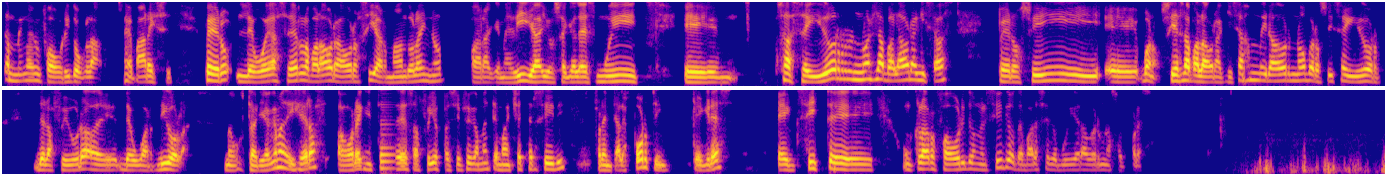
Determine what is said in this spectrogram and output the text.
también hay un favorito claro, me parece, pero le voy a hacer la palabra ahora sí, Armando Line para que me diga, yo sé que él es muy, eh, o sea, seguidor no es la palabra quizás, pero sí, eh, bueno, sí es la palabra, quizás admirador no, pero sí seguidor de la figura de, de Guardiola me gustaría que me dijeras ahora en este desafío específicamente Manchester City frente al Sporting. ¿Qué crees? ¿Existe un claro favorito en el sitio o te parece que pudiera haber una sorpresa?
